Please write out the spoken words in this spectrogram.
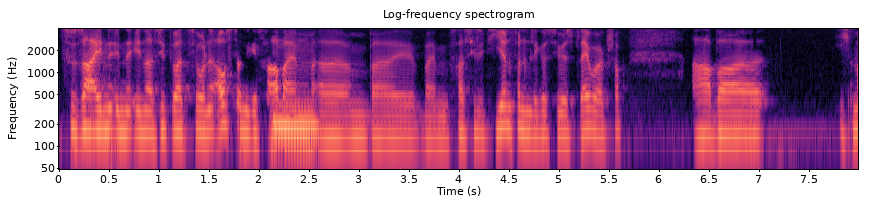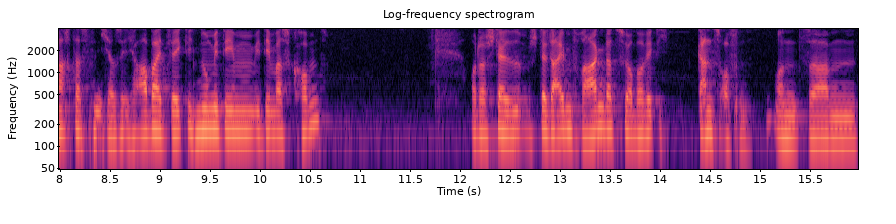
zu sein in, in einer Situation auch so eine Gefahr mhm. beim, ähm, bei, beim Facilitieren von einem Lego Serious Play Workshop. Aber ich mache das nicht. Also ich arbeite wirklich nur mit dem, mit dem, was kommt. Oder stelle stell da eben Fragen dazu, aber wirklich ganz offen. Und ähm,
